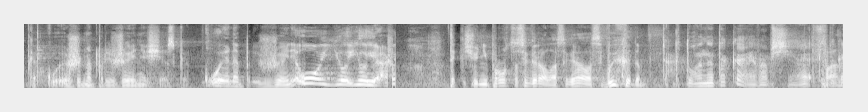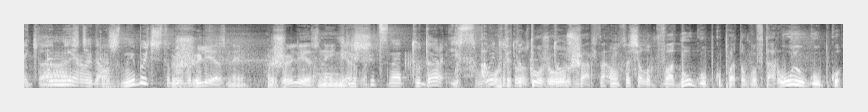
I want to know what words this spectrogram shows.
Какое же напряжение сейчас, какое напряжение. Ой-ой-ой, аж. Так еще не просто сыграла, а сыграла с выходом. Так кто она такая вообще? а? Это какие Фантастика. нервы должны быть, чтобы вот Железные, железные нервы. решиться на этот удар и А свой вот это тоже, он шар. Он сначала в одну губку, потом во вторую губку.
